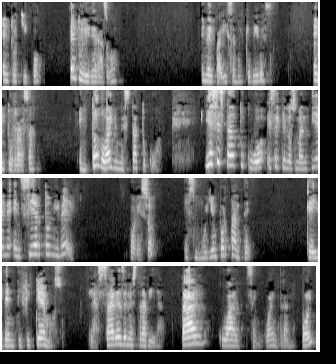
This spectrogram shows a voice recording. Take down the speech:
en tu equipo, en tu liderazgo, en el país en el que vives, en tu raza. En todo hay un statu quo. Y ese statu quo es el que nos mantiene en cierto nivel. Por eso, es muy importante que identifiquemos las áreas de nuestra vida tal cual se encuentran hoy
